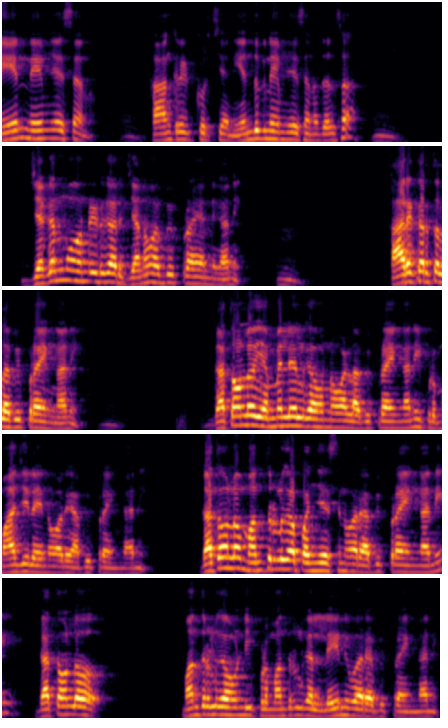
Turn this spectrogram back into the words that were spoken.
నేను నేమ్ చేశాను ఉమ్. కాంక్రీట్ కుర్చీ అని ఎందుకు నేమ్ చేశానో తెలుసా ఉమ్. జగన్మోహన్ రెడ్డి గారి జనం అభిప్రాయాన్ని కానీ ఉమ్. కార్యకర్తల అభిప్రాయం కానీ. గతంలో ఎమ్మెల్యేలుగా ఉన్న వాళ్ళ అభిప్రాయం కానీ ఇప్పుడు మాజీలైన వారి అభిప్రాయం కానీ గతంలో మంత్రులుగా పనిచేసిన వారి అభిప్రాయం కానీ గతంలో మంత్రులుగా ఉండి ఇప్పుడు మంత్రులుగా లేని వారి అభిప్రాయం కానీ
